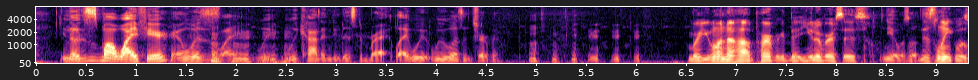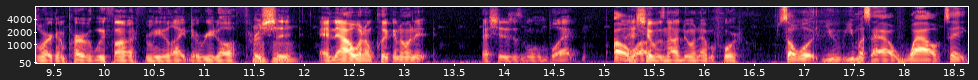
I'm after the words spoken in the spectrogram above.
you know, this is my wife here," and was like, "We, we kind of knew this the brat. Like, we, we wasn't tripping." Bro, you wanna know how perfect the universe is? Yeah, what's up? This link was working perfectly fine for me, like to read off her Mhm. shit. And now when I'm clicking on it, that shit is just going black. Oh, that wow. shit was not doing that before. So what? You you must have a wild take.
